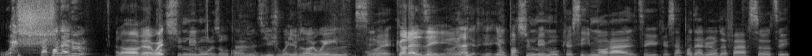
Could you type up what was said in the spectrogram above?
Wesh. Ça n'a pas d'allure. Alors, Ils euh, ont ouais. pas reçu le mémo, eux autres. On hein? nous dit joyeux Halloween. C'est Ouais. le cas de le dire. Ouais, hein? ils- ils n'ont pas reçu le mémo que c'est immoral, tu sais, que ça n'a pas d'allure de faire ça. tu sais.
